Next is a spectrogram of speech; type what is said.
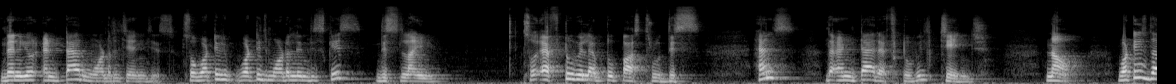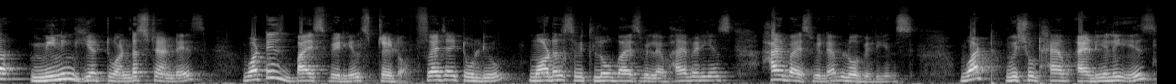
then your entire model changes so what is what is model in this case this line so f2 will have to pass through this hence the entire f2 will change now what is the meaning here to understand is what is bias variance trade-off so as i told you models with low bias will have high variance high bias will have low variance what we should have ideally is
